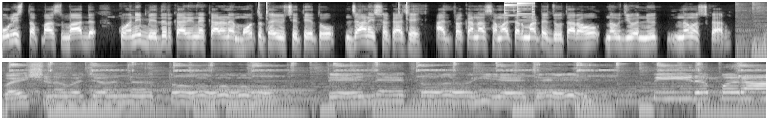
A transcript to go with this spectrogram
પોલીસ તપાસ બાદ કોની બેદરકારીને કારણે મોત થયું છે તે તો જાણી શકાશે. આ પ્રકારના સમાચાર માટે જોતા રહો. નવજીવન ન્યૂઝ, નમસ્કાર. વૈષ્ણવજન તો તેને કહીએ જે પીડ પરાઈ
